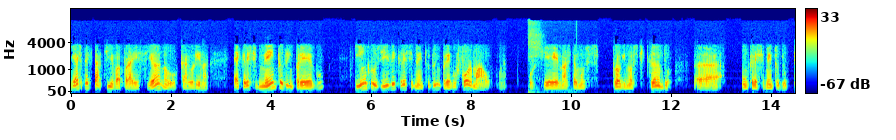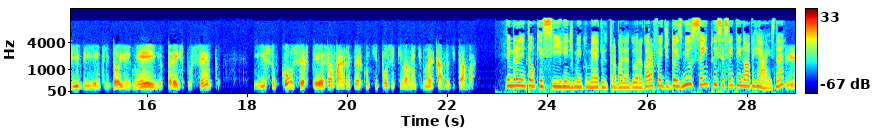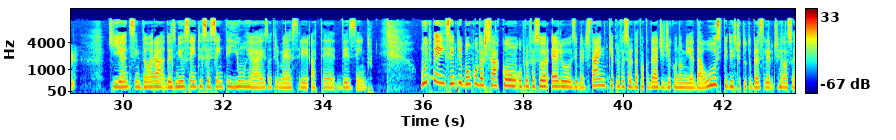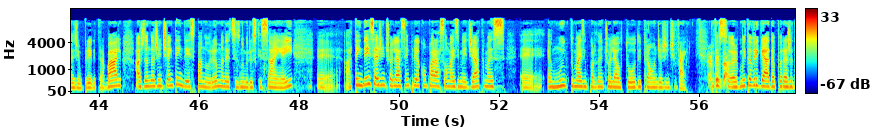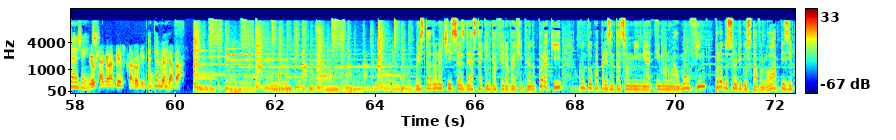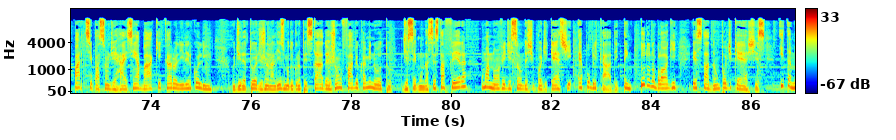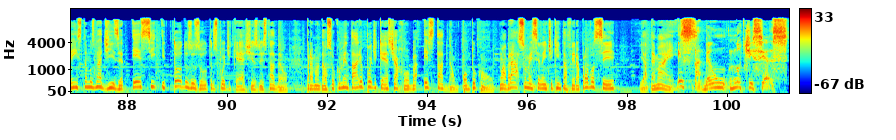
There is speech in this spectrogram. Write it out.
E a expectativa para esse ano, Carolina, é crescimento do emprego e, inclusive, crescimento do emprego formal, né? porque nós estamos prognosticando uh, um crescimento do PIB entre 2,5% e 3%, e isso, com certeza, vai repercutir positivamente no mercado de trabalho. Lembrando então que esse rendimento médio do trabalhador agora foi de R$ 2.169, né? Isso. Que antes então era R$ 2.161 no trimestre até dezembro. Muito bem, sempre bom conversar com o professor Hélio Zilberstein, que é professor da Faculdade de Economia da USP, do Instituto Brasileiro de Relações de Emprego e Trabalho, ajudando a gente a entender esse panorama desses números que saem aí. É, a tendência é a gente olhar sempre a comparação mais imediata, mas é, é muito mais importante olhar o todo e para onde a gente vai. É professor, verdade. muito obrigada por ajudar a gente. Eu que agradeço, Carolina. Até um mais. grande abraço. O Estadão Notícias desta quinta-feira vai ficando por aqui. Contou com a apresentação minha, Emanuel Monfim, produção de Gustavo Lopes e participação de Raíssen Abac e Carolina Ercolim. O diretor de jornalismo do Grupo Estado é João Fábio Caminoto. De segunda a sexta-feira, uma nova edição deste podcast é publicada e tem tudo no blog Estadão Podcasts. E também estamos na Deezer, esse e todos os outros podcasts do Estadão. Para mandar o seu comentário, podcast@estadão.com. Um abraço, uma excelente quinta-feira para você e até mais. Estadão Notícias.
